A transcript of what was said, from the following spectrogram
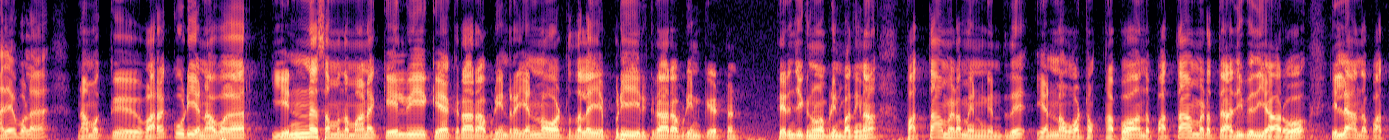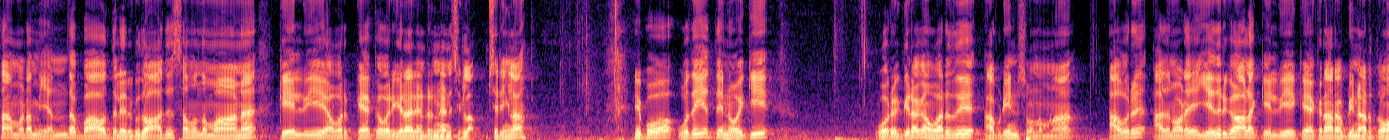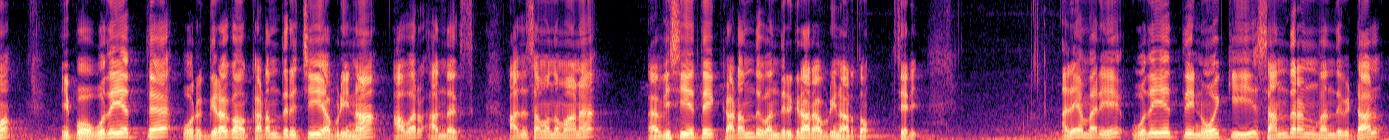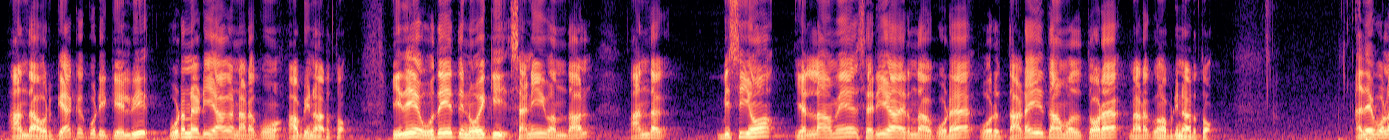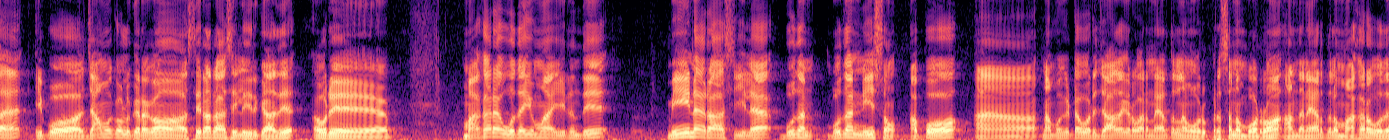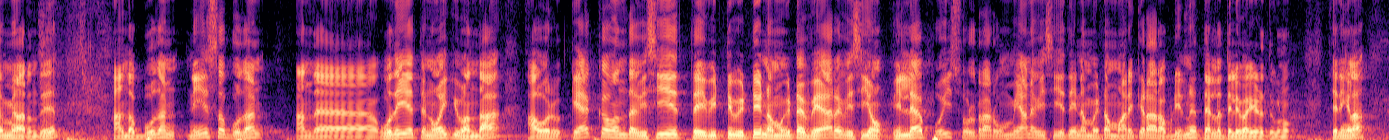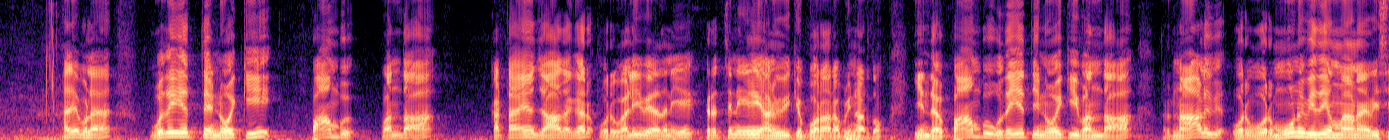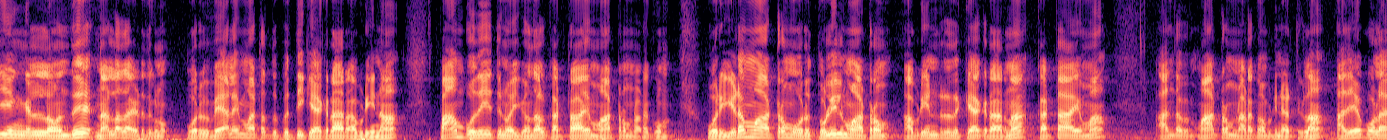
அதே போல் நமக்கு வரக்கூடிய நபர் என்ன சம்மந்தமான கேள்வியை கேட்குறார் அப்படின்ற எண்ண ஓட்டத்தில் எப்படி இருக்கிறார் அப்படின்னு கேட்ட தெரிஞ்சுக்கணும் அப்படின்னு பார்த்தீங்கன்னா பத்தாம் இடம் என்கின்றது எண்ண ஓட்டம். அப்போது அந்த பத்தாம் இடத்து அதிபதி யாரோ இல்லை அந்த பத்தாம் இடம் எந்த பாவத்தில் இருக்குதோ அது சம்மந்தமான கேள்வியை அவர் கேட்க வருகிறார் என்று நினச்சிக்கலாம். சரிங்களா? இப்போது உதயத்தை நோக்கி ஒரு கிரகம் வருது அப்படின்னு சொன்னோம்னா அவர் அதனுடைய எதிர்கால கேள்வியை கேட்குறார் அப்படின்னு அர்த்தம். இப்போது உதயத்தை ஒரு கிரகம் கடந்துருச்சு அப்படின்னா அவர் அந்த அது சம்மந்தமான விஷயத்தை கடந்து வந்திருக்கிறார் அப்படின்னு அர்த்தம். சரி. அதே மாதிரி உதயத்தை நோக்கி சந்திரன் வந்துவிட்டால் அந்த அவர் கேட்கக்கூடிய கேள்வி உடனடியாக நடக்கும் அப்படின்னு அர்த்தம். இதே உதயத்தை நோக்கி சனி வந்தால் அந்த விஷயம் எல்லாமே சரியாக இருந்தால் கூட ஒரு தடை தாமதத்தோடு நடக்கும் அப்படின்னு அர்த்தம். அதே போல் இப்போது ஜாமக்கோள் கிரகம் சிறராசியில் இருக்காது. ஒரு மகர உதயமாக இருந்து மீன ராசியில் புதன் புதன் நீசம். அப்போது நம்மக்கிட்ட ஒரு ஜாதகர் வர நேரத்தில் நம்ம ஒரு பிரசனம் போடுறோம். அந்த நேரத்தில் மகர உதவியாக இருந்து அந்த புதன் நீச புதன் அந்த உதயத்தை நோக்கி வந்தால் அவர் கேட்க வந்த விஷயத்தை விட்டு விட்டு நம்மக்கிட்ட வேறு விஷயம் இல்லை பொய் சொல்கிறார் உண்மையான விஷயத்தை நம்மக்கிட்ட மறைக்கிறார் அப்படின்னு தெள்ள தெளிவாக எடுத்துக்கணும். சரிங்களா? அதே போல் உதயத்தை நோக்கி பாம்பு வந்தால் கட்டாயம் ஜாதகர் ஒரு வழி வேதனையை பிரச்சனையை அனுபவிக்க போகிறார் அப்படின்னு அர்த்தம். இந்த பாம்பு உதயத்தை நோக்கி வந்தால் நாலு ஒரு ஒரு மூணு விதமான விஷயங்களில் வந்து நல்லதாக எடுத்துக்கணும். ஒரு வேலை மாற்றத்தை பற்றி கேட்குறார் அப்படின்னா பாம்பு உதயத்தை நோக்கி வந்தால் கட்டாயம் மாற்றம் நடக்கும். ஒரு இடம் மாற்றம் ஒரு தொழில் மாற்றம் அப்படின்றத கேட்குறாருன்னா கட்டாயமாக அந்த மாற்றம் நடக்கும் அப்படின்னு எடுத்துக்கலாம். அதே போல்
